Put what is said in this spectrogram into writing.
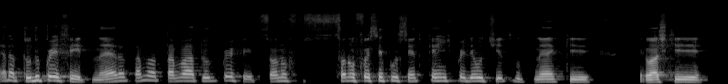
era tudo perfeito, né? Era, tava, tava tudo perfeito. Só não, só não foi 100% porque a gente perdeu o título, né? Que eu acho que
